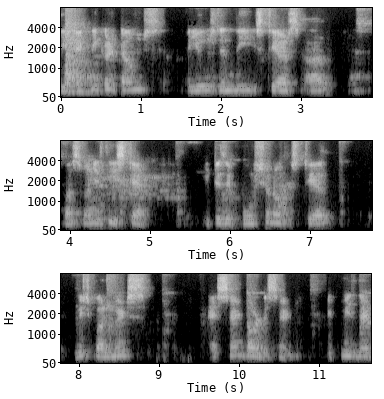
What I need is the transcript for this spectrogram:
The technical terms used in the stairs are, first one is the step. It is a portion of stair which permits ascent or descent. It means that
